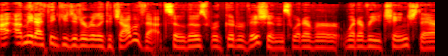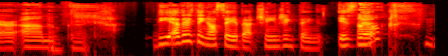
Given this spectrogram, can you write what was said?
I, I, mean, I think you did a really good job of that. So those were good revisions, whatever whatever you changed there. Um, oh, good the other thing I'll say about changing things is that uh-huh.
